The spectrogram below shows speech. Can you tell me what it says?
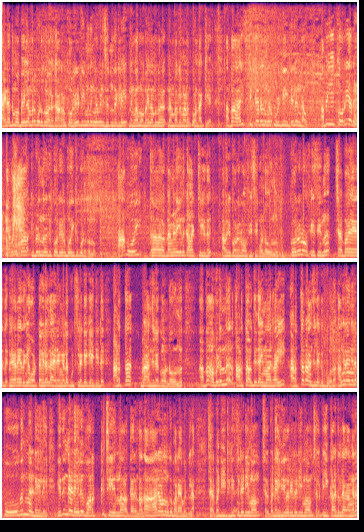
അതിനകത്ത് മൊബൈൽ നമ്പർ കൊടുക്കണമല്ലോ. കാരണം കൊറിയർ ടീം നിങ്ങളെ വിളിച്ചിട്ടുണ്ടെങ്കിൽ നിങ്ങളെ മൊബൈൽ നമ്പർ നമ്പറിൽ വേണം കോൺടാക്ട് ചെയ്യാൻ. അപ്പൊ ആ സ്റ്റിക്കറിൽ നിങ്ങളുടെ ഫുൾ ഡീറ്റെയിൽ ഉണ്ടാവും. അപ്പൊ ഈ കൊറിയർ ഞങ്ങളിപ്പോ ഇവിടുന്ന് ഒരു കൊറിയർ ബോയ്ക്ക് കൊടുക്കുന്നു. ആ ബോയ് ഞങ്ങളുടെ നിന്ന് കളക്ട് ചെയ്ത് അവർ കൊറിയർ ഓഫീസിൽ കൊണ്ടുപോകുന്നു. കൊറിയർ ഓഫീസിൽ നിന്ന് ചിലപ്പോൾ വേറെ ഏതെങ്കിലും ഓട്ടോയിലോ കാര്യങ്ങളിലോ ഗുഡ്സിലൊക്കെ കയറ്റിയിട്ട് അടുത്ത ബ്രാഞ്ചിലേക്ക് കൊണ്ടുപോകുന്നു. അപ്പൊ അവിടുന്ന് അടുത്ത ആൾക്ക് കൈമാറായി അടുത്ത ബ്രാഞ്ചിലേക്ക് പോകുന്നു. അങ്ങനെ അങ്ങനെ പോകുന്ന ഇടയിൽ ഇതിന്റെ ഇടയിൽ വർക്ക് ചെയ്യുന്ന ആൾക്കാരുണ്ട്. അത് ആരാണെന്ന് നമുക്ക് പറയാൻ പറ്റില്ല. ചിലപ്പോൾ ഡി ടി ഡിസിന്റെ ടീമാവും ചിലപ്പോൾ ഡെലിവറിയുടെ ടീമാവും ചിലപ്പോൾ ഈ കാർഡിന്റെ അങ്ങനെ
